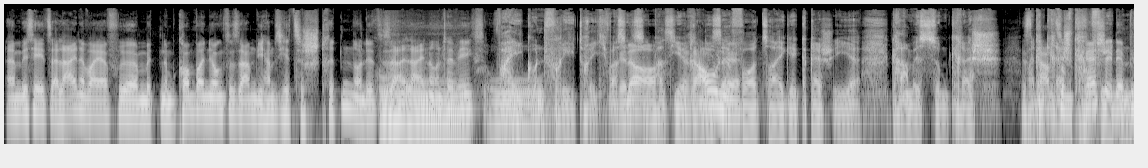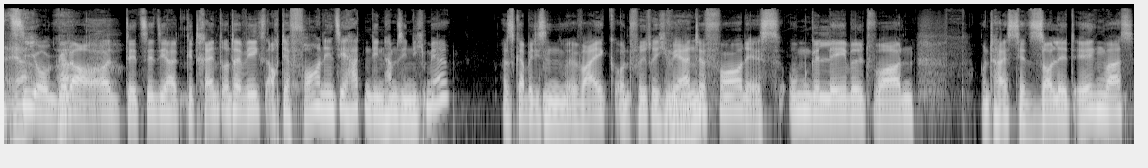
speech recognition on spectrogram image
Ähm, ist er jetzt alleine, war ja früher mit einem Kompagnon zusammen, die haben sich jetzt zerstritten und jetzt oh, ist er oh, alleine unterwegs. Oh. Weig und Friedrich, was genau. ist passiert Raune. in dieser Vorzeige-Crash hier? Kam es zum Crash? Es kam zum Crash in der Beziehung, ja. genau. Und jetzt sind sie halt getrennt unterwegs. Auch der Fonds, den sie hatten, den haben sie nicht mehr. Also es gab ja diesen Weig und Friedrich mhm. Werte Fonds, der ist umgelabelt worden und heißt jetzt Solid irgendwas.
